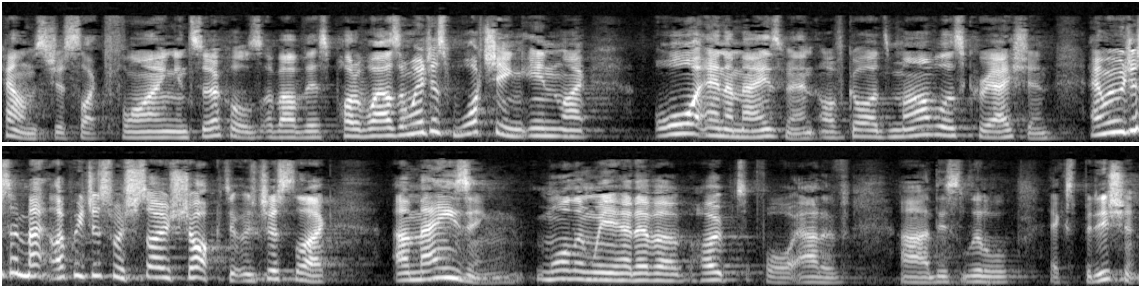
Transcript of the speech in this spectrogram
Callum's just like flying in circles above this pod of whales. And we're just watching in like awe and amazement of God's marvelous creation. And we were just ama- like, we just were so shocked. It was just like amazing, more than we had ever hoped for out of uh, this little expedition.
